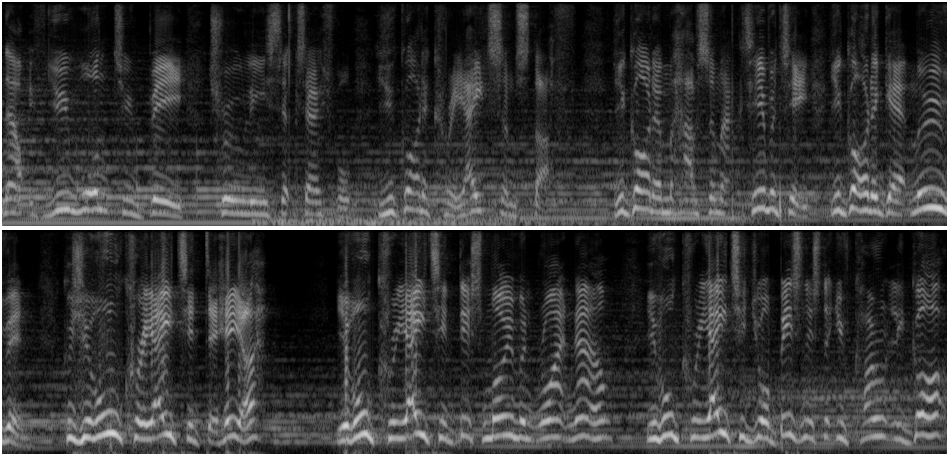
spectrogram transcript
Now, if you want to be truly successful, you've got to create some stuff. You've got to have some activity. You've got to get moving because you've all created to hear. You've all created this moment right now. You've all created your business that you've currently got.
